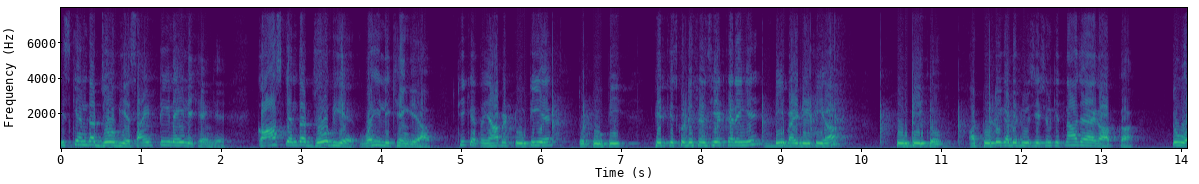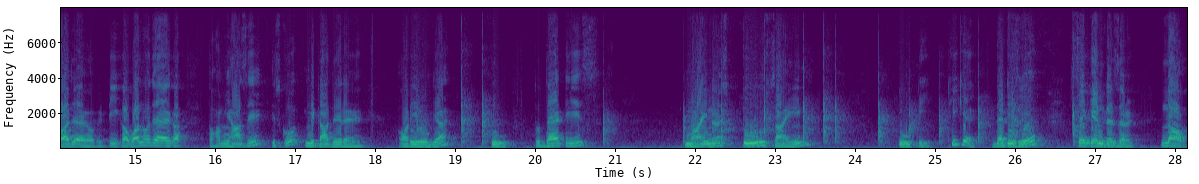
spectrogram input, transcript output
इसके अंदर जो भी है साइन टी नहीं लिखेंगे। कॉस के अंदर जो भी है वही लिखेंगे आप। ठीक है? तो यहाँ पे टू टी है तो टू टी फिर किसको डिफ्रेंशिएट करेंगे? D by D T of two T को। और टू टी का डिफ्रेंशिएशन कितना आ जाएगा आपका? टू आ जाएगा फिर टी का वन हो जाएगा। तो हम यहाँ से इसको मिटा दे रहे हैं। और ये हो गया टू तो that is minus two sine two T ठीक है? That is your second result now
